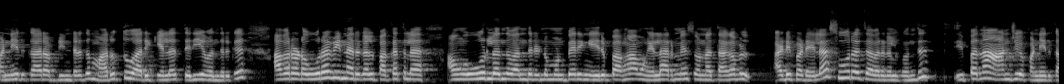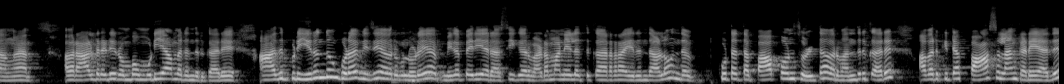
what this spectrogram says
பண்ணியிருக்காரு அப்படின்றது மருத்துவ அறிக்கையில் தெரிய வந்திருக்கு. அவரோட உறவினர்கள் பக்கத்தில் அவங்க ஊர்லேருந்து வந்து ரெண்டு மூணு பேர் இங்கே இருப்பாங்க. அவங்க எல்லாருமே சொன்ன தகவல் அடிப்படையில் சூரஜ் அவர்களுக்கு வந்து இப்போ தான் ஆன்ஜியோ பண்ணியிருக்காங்க. அவர் ஆல்ரெடி ரொம்ப முடியாமல் இருந்திருக்காரு. அது இப்படி இருந்தும் கூட விஜய் அவர்களுடைய மிகப்பெரிய ரசிகர் வடமாநிலத்துக்காரராக இருந்தாலும் இந்த கூட்டத்தை பார்ப்போம்னு சொல்லிட்டு அவர் வந்திருக்காரு. அவர்கிட்ட பாசெல்லாம் கிடையாது.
